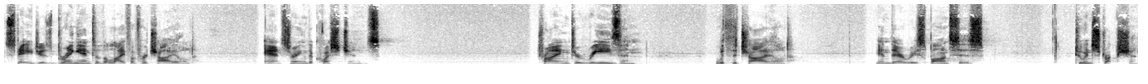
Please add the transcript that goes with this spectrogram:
stages bring into the life of her child. Answering the questions, trying to reason with the child in their responses to instruction.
